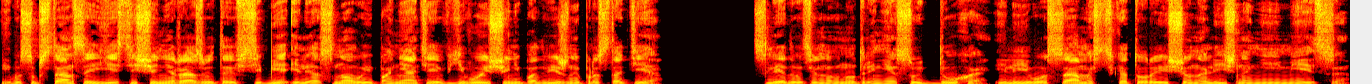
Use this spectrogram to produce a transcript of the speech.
Ибо субстанция есть еще не развитая в себе или основа и понятие в его еще неподвижной простоте. Следовательно, внутренняя суть духа или его самость, которая еще налично не имеется.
